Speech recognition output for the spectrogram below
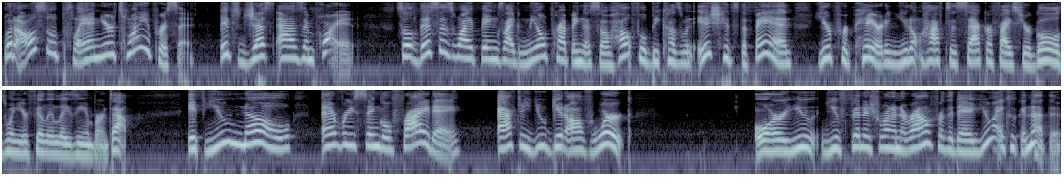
but also plan your 20%. It's just as important. So, this is why things like meal prepping is so helpful because when ish hits the fan, you're prepared and you don't have to sacrifice your goals when you're feeling lazy and burnt out. If you know every single Friday after you get off work or you you finish running around for the day, you ain't cooking nothing.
